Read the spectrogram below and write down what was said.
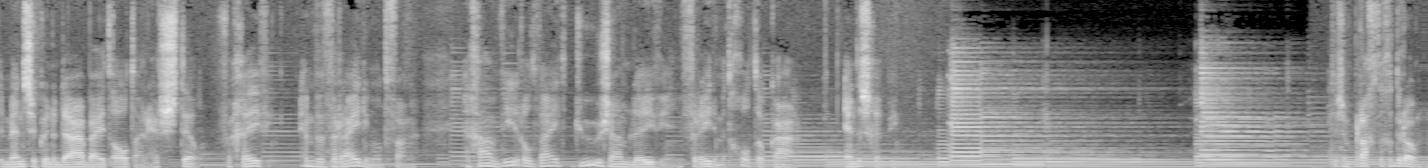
De mensen kunnen daar bij het altaar herstel, vergeving en bevrijding ontvangen en gaan wereldwijd duurzaam leven in vrede met God, elkaar en de schepping. Het is een prachtige droom,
